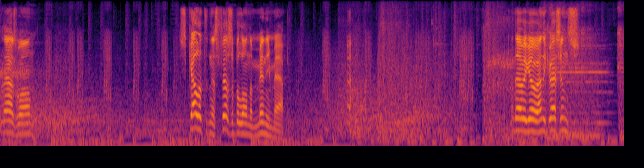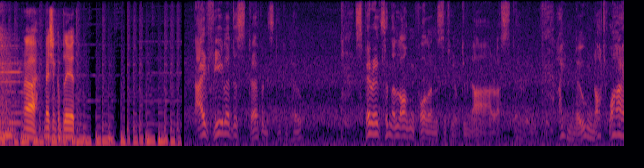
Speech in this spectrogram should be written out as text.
Last one. Skeleton is visible on the mini-map. and there we go, any questions? Ah, mission complete. I feel a disturbance taking hold. Spirits in the long-fallen city of Dunar are stirring. I know not why.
